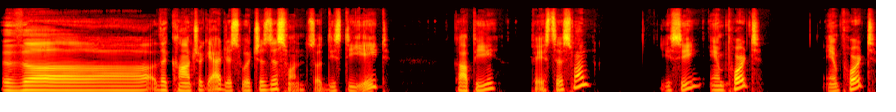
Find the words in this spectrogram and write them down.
the the contract address, which is this one. So this D8, copy, paste this one. You see, import, import,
